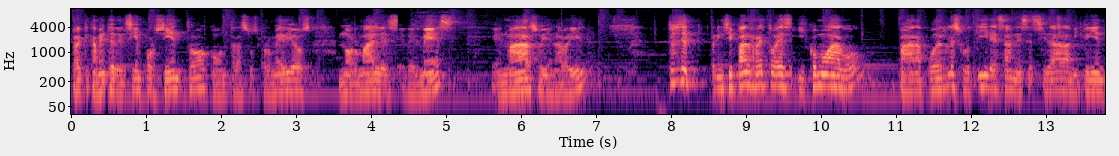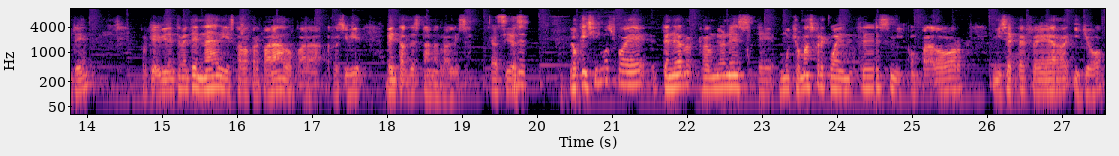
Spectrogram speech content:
prácticamente del 100% contra sus promedios normales del mes, en marzo y en abril. Entonces el principal reto es, ¿y cómo hago para poderle surtir esa necesidad a mi cliente? Porque evidentemente nadie estaba preparado para recibir ventas de esta naturaleza. Así es. Lo que hicimos fue tener reuniones eh, mucho más frecuentes, mi comprador, mi CPFR y yo,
